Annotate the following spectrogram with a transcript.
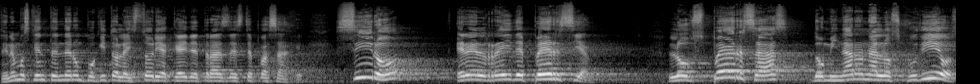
tenemos que entender un poquito la historia que hay detrás de este pasaje. Ciro era el rey de Persia. Los persas dominaron a los judíos.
